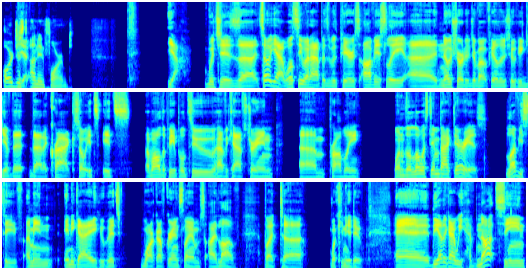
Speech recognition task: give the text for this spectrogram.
or just Yeah. uninformed. Yeah. Which is uh, so yeah, we'll see what happens with Pearce. Obviously, uh, no shortage of outfielders who could give that that a crack. So it's it's of all the people to have a calf strain, um, probably one of the lowest impact areas. Love you, Steve. I mean, any guy who hits walk off grand slams, I love. But uh, what can you do? And the other guy we have not seen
